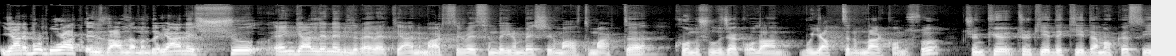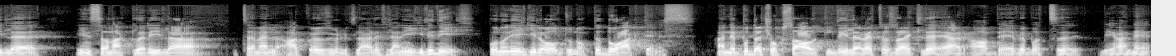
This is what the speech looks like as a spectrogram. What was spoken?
Yani bu Doğu Akdeniz anlamında yani şu engellenebilir evet yani Mart zirvesinde 25-26 Mart'ta konuşulacak olan bu yaptırımlar konusu. Çünkü Türkiye'deki demokrasiyle, insan haklarıyla, temel hak ve özgürlüklerle falan ilgili değil. Bunun ilgili olduğu nokta Doğu Akdeniz. Hani bu da çok sağlıklı değil evet özellikle eğer AB ve Batı bir hani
